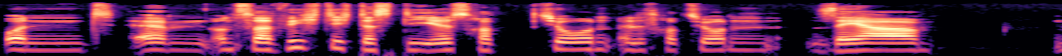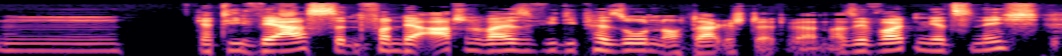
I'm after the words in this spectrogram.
Und ähm, uns war wichtig, dass die Illustration, Illustrationen sehr mh, mm, ja, divers sind von der Art und Weise, wie die Personen auch dargestellt werden. Also wir wollten jetzt nicht, ich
